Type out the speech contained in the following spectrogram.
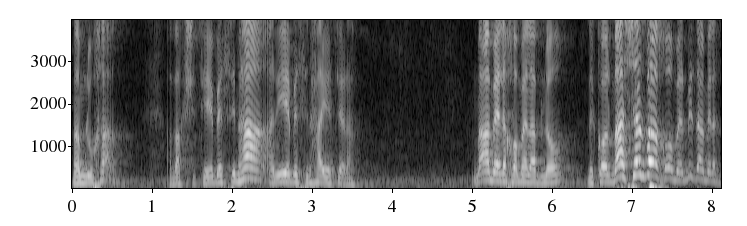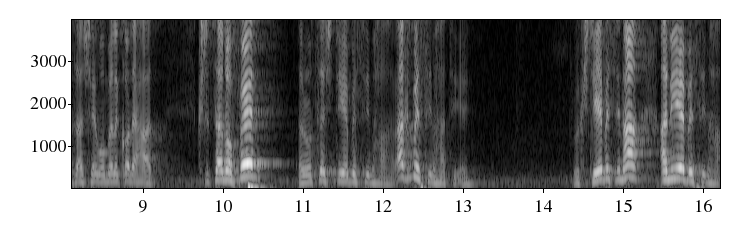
מהמלוכה. אבל כשתהיה בשמחה, אני אהיה בשמחה יתרה. מה המלך אומר לבנו? לכל, מה השם ברוך אומר? מי זה המלך? זה השם אומר לכל אחד. כשאתה נופל, אני רוצה שתהיה בשמחה. רק בשמחה תהיה. וכשתהיה בשמחה, אני אהיה בשמחה.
